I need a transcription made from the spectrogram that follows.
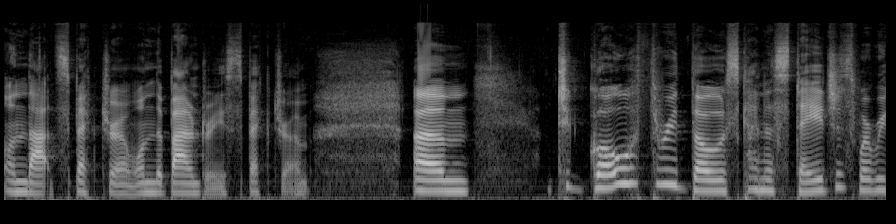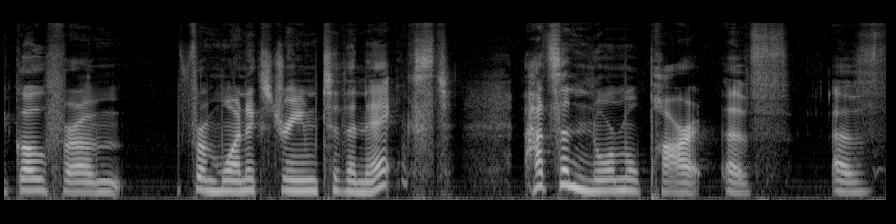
on that spectrum, on the boundary spectrum. Um, to go through those kind of stages where we go from from one extreme to the next, that's a normal part of of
